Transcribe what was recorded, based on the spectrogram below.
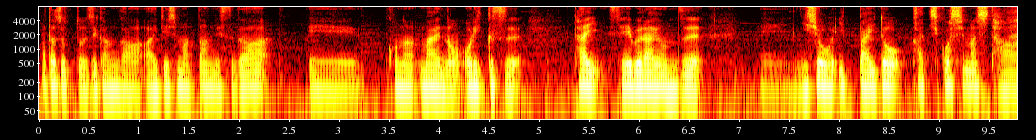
またちょっと時間が空いてしまったんですが、えー、この前のオリックス対西武ライオンズ、えー、2勝1敗と勝ち越しました。なん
